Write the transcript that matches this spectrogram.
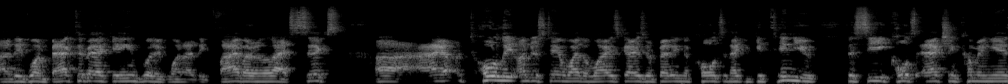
Uh, they've won back-to-back games where they've won, I think, five out of the last six. Uh, I totally understand why the wise guys are betting the Colts, and I can continue to see Colts action coming in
